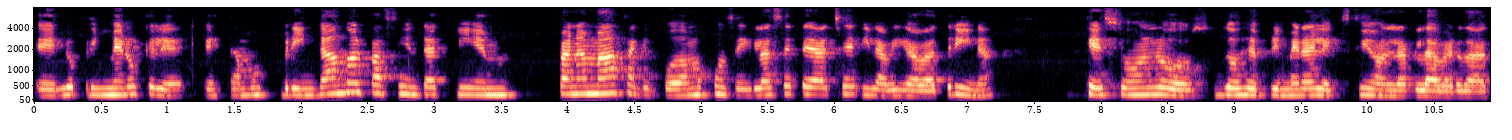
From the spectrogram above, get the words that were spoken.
es lo primero que le estamos brindando al paciente aquí en Panamá hasta que podamos conseguir la ACTH y la vigabatrina que son los dos de primera elección, la, la, verdad.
